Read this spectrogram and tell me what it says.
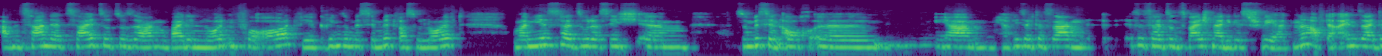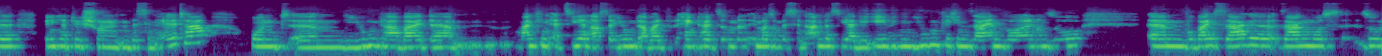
am Zahn der Zeit sozusagen bei den Leuten vor Ort. Wir kriegen so ein bisschen mit, was so läuft. Und bei mir ist es halt so, dass ich ähm, so ein bisschen auch, äh, ja, ja, wie soll ich das sagen? Es ist halt so ein zweischneidiges Schwert. Ne? Auf der einen Seite bin ich natürlich schon ein bisschen älter und ähm, die Jugendarbeit, der, manchen Erziehern aus der Jugendarbeit hängt halt so, immer so ein bisschen an, dass sie ja die ewigen Jugendlichen sein wollen und so. Ähm, wobei ich sage, sagen muss, so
